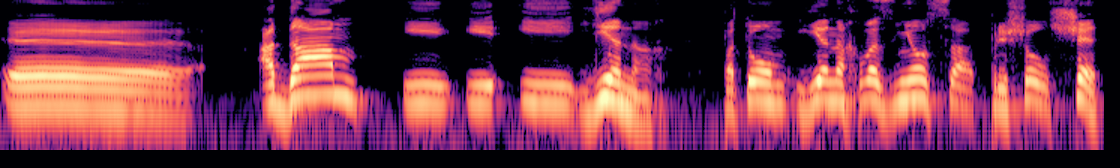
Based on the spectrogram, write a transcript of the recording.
э, Адам и, и, и Енах. Потом Енах вознесся, пришел Шет.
